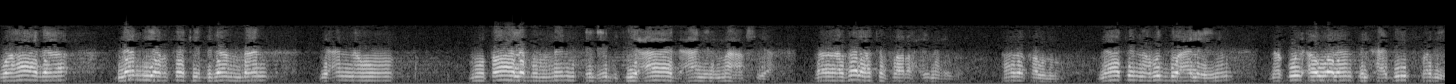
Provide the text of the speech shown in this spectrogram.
وهذا لم يرتكب ذنبا لأنه مطالب منه الابتعاد عن المعصية. فلا كفارة حينئذ. هذا قوله. لكن نرد عليهم. نقول أولا في الحديث صريح.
